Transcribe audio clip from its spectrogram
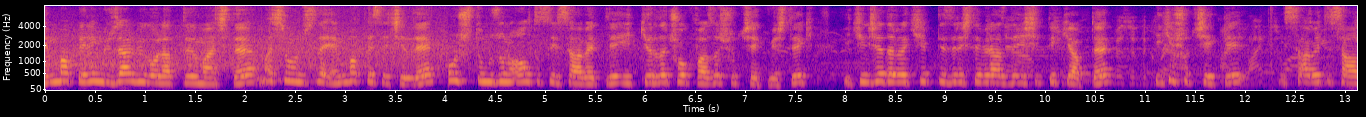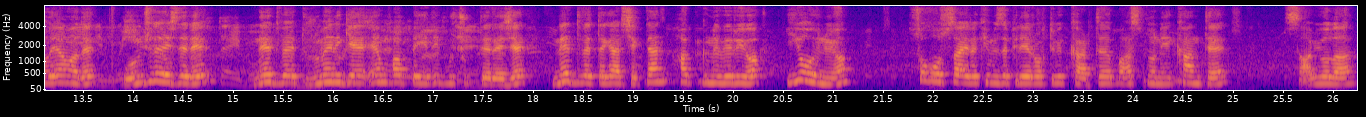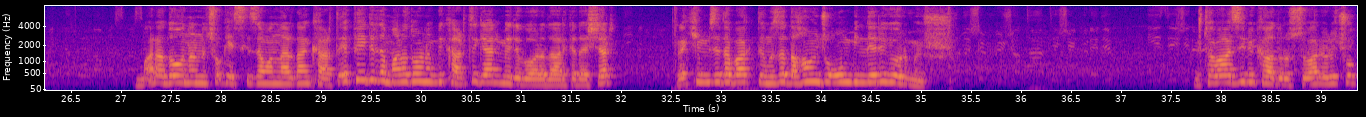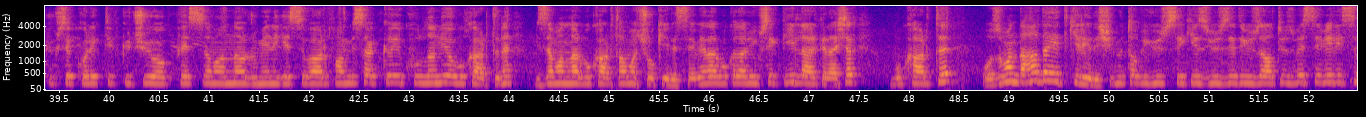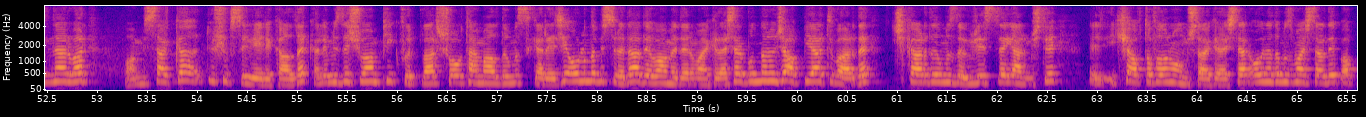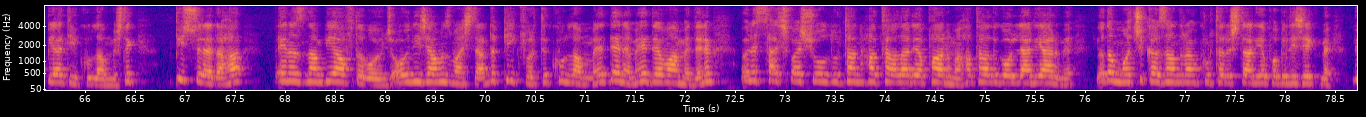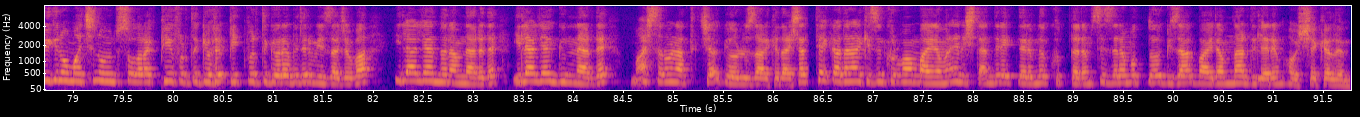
Mbappe'nin güzel bir gol attığı maçtı. Maçın oyuncusu da Mbappe seçildi. O şutumuzun 6'sı isabetli. İlk yarıda çok fazla şut çekmiştik. İkinci yarıda rakip dizilişte biraz değişiklik yaptı. İki şut çekti. İsabeti sağlayamadı. Oyuncu dereceleri Nedved, Rummenigge, Mbappe 7.5 derece. Nedved de gerçekten hakkını veriyor. İyi oynuyor. Soboslay rakibimizde Player of the Week kartı. Bastoni, Kante, Saviola, Maradona'nın çok eski zamanlardan kartı. Epeydir de Maradona'nın bir kartı gelmedi bu arada arkadaşlar. Rakibimize de baktığımızda daha önce 10 binleri görmüş. Mütevazi bir kadrosu var. Öyle çok yüksek kolektif gücü yok. PES zamanlar Rumenigesi var. Fambisaka'yı kullanıyor bu kartını. Bir zamanlar bu kartı ama çok iyiydi. Seviyeler bu kadar yüksek değildi arkadaşlar. Bu kartı o zaman daha da etkiliydi. Şimdi tabii 108, 107, 106, 105 seviyeli isimler var. Van Bissaka düşük seviyeli kaldı. Kalemizde şu an Pickford var. Showtime aldığımız kaleci. Onunla bir süre daha devam edelim arkadaşlar. Bundan önce Abbiati vardı. Çıkardığımızda ücretsize gelmişti. 2 hafta falan olmuştu arkadaşlar. Oynadığımız maçlarda hep Abbiati'yi kullanmıştık. Bir süre daha en azından bir hafta boyunca oynayacağımız maçlarda Pickford'ı kullanmaya, denemeye devam edelim. Öyle saç baş yoldurtan hatalar yapar mı? Hatalı goller yer mi? Ya da maçı kazandıran kurtarışlar yapabilecek mi? Bir gün o maçın oyuncusu olarak Pickford'ı göre, Pickford'ı görebilir miyiz acaba? İlerleyen dönemlerde de, ilerleyen günlerde maçlar oynattıkça görürüz arkadaşlar. Tekrardan herkesin Kurban Bayramı'nı en içten dileklerimle kutlarım. Sizlere mutlu, güzel bayramlar dilerim. Hoşçakalın.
